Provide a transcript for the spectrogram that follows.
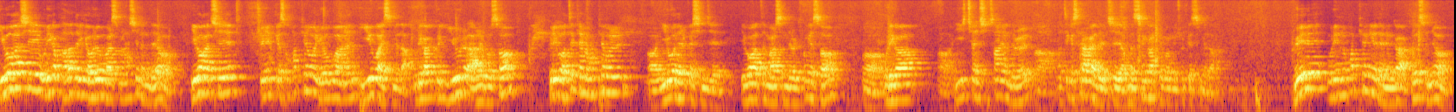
이와 같이 우리가 받아들이기 어려운 말씀을 하시는데요. 이와 같이 주님께서 화평을 요구하는 이유가 있습니다. 우리가 그 이유를 알고서 그리고 어떻게 하면 화평을 어, 이루어낼 것인지 이와 같은 말씀들을 통해서 어, 우리가 어, 2014년도를 어, 어떻게 살아가야 될지 한번 생각해 보면 좋겠습니다. 왜 우리는 화평해야 되는가? 그것은요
